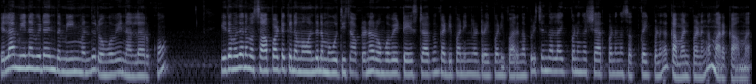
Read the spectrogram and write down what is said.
எல்லா மீனை விட இந்த மீன் வந்து ரொம்பவே நல்லாயிருக்கும். இதை வந்து நம்ம சாப்பாட்டுக்கு நம்ம வந்து நம்ம ஊற்றி சாப்பிட்டோன்னா ரொம்பவே டேஸ்ட்டாக இருக்கும். கண்டிப்பாக நீங்களும் ட்ரை பண்ணி பாருங்கள் பிடிச்சிருந்தால் லைக் பண்ணுங்கள் ஷேர் பண்ணுங்கள் சப்ஸ்கிரைப் பண்ணுங்கள் கமெண்ட் பண்ணுங்கள் மறக்காமல்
